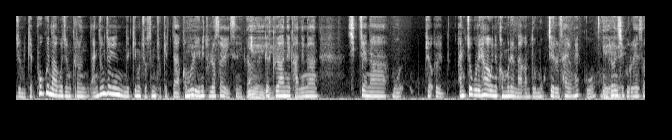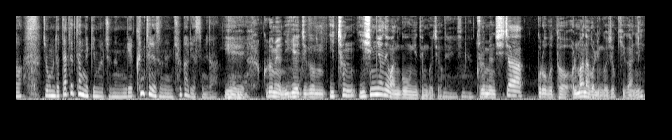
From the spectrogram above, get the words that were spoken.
좀 이렇게 포근하고 좀 그런 안정적인 느낌을 줬으면 좋겠다. 건물이 예. 이미 둘러싸여 있으니까. 예, 그래서 그 안에 가능한 식재나 뭐 안쪽으로 향하고 있는 건물의 마감도 목재를 사용했고 뭐 예. 이런 식으로 해서 조금 더 따뜻한 느낌을 주는 게 큰 틀에서는 출발이었습니다. 예. 네. 그러면 이게 지금 2020년에 완공이 된 거죠. 네, 20년. 그러면 시작으로부터 얼마나 걸린 거죠? 기간이?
